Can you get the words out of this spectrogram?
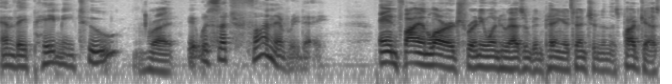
"And they pay me too." Right. It was such fun every day. And by and large, for anyone who hasn't been paying attention in this podcast,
